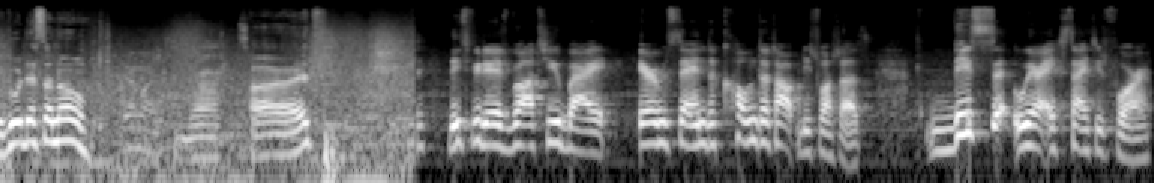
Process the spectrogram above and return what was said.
You good this or no? Yeah, man. Alright. This video is brought to you by Airmsen countertop dishwashers. This we are excited for.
